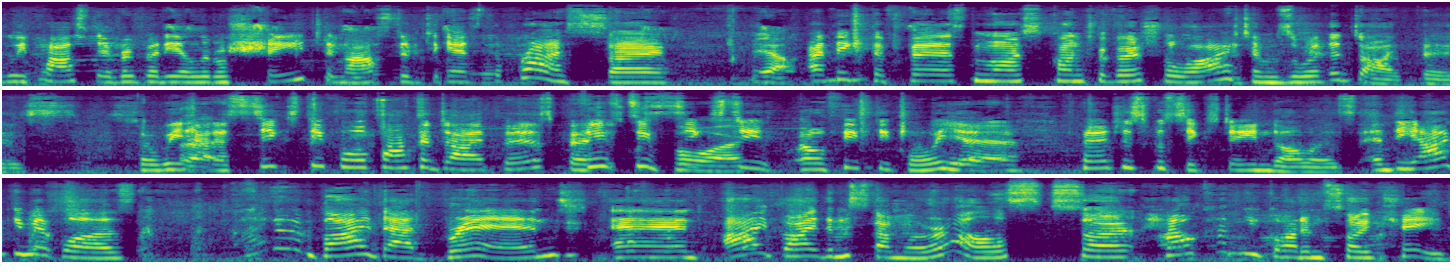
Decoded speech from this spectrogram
we passed everybody a little sheet and asked them to guess the price. So Yeah. I think the first most controversial items were the diapers. So we had a 64 pack of diapers. purchased for 54. 60 oh, 54, yeah. Yeah. Purchased for $16. And the argument was, I don't buy that brand and I buy them somewhere else. So how come you got them so cheap?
